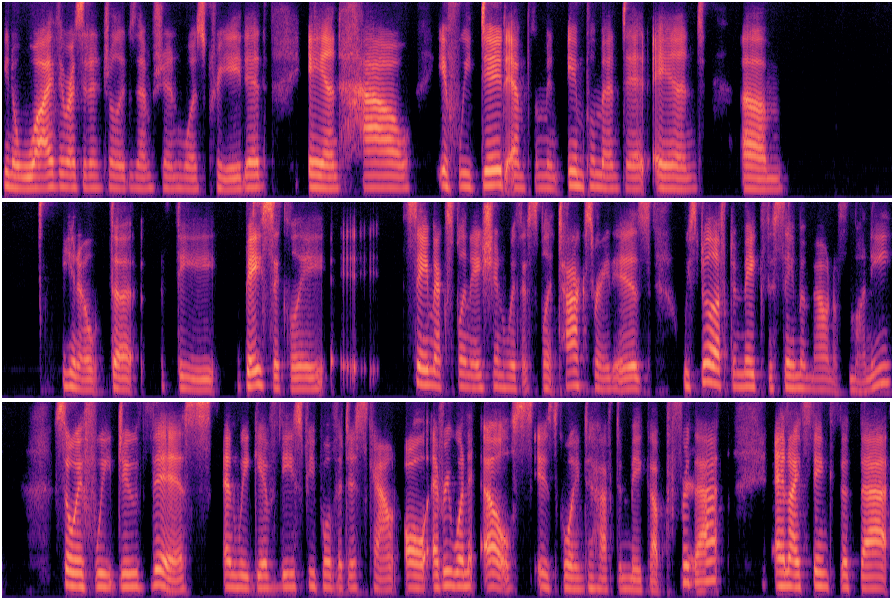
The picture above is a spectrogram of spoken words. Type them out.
you know, why the residential exemption was created and how, if we did implement implement it, and um, you know, the the basically same explanation with a split tax rate is we still have to make the same amount of money so if we do this and we give these people the discount, all everyone else is going to have to make up for that. And I think that that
